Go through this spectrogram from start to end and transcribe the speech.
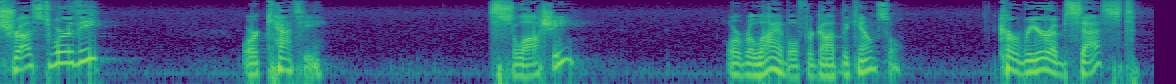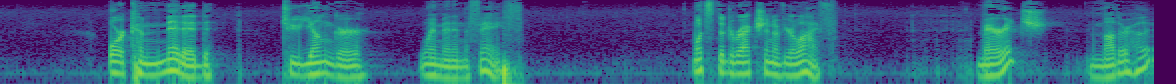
trustworthy or catty, sloshy or reliable for godly counsel, career obsessed or committed to younger women in the faith. What's the direction of your life? Marriage, motherhood,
